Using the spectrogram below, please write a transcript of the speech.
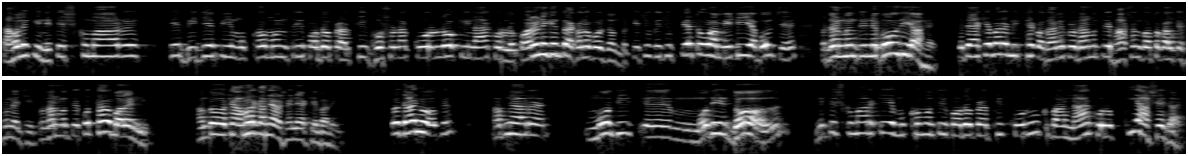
তাহলে কি নীতিশ কুমারকে বিজেপি মুখ্যমন্ত্রী পদপ্রার্থী ঘোষণা করল কি না করল? করেনি কিন্তু এখনও পর্যন্ত। কিছু কিছু পেটোয়া মিডিয়া বলছে প্রধানমন্ত্রী নে বল দিয়া হয়। কিন্তু একেবারে মিথ্যে কথা, আমি প্রধানমন্ত্রীর ভাষণ গতকালকে শুনেছি। প্রধানমন্ত্রী কোথাও বলেননি। আমি অন্তত আমার কানে আসেনি একেবারেই। তো যাই হোক, আপনার মোদি মোদির দল নীতিশ কুমারকে মুখ্যমন্ত্রী পদপ্রার্থী করুক বা না করুক, কি আসে যায়?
